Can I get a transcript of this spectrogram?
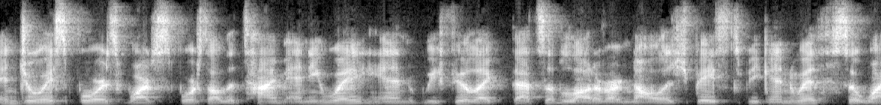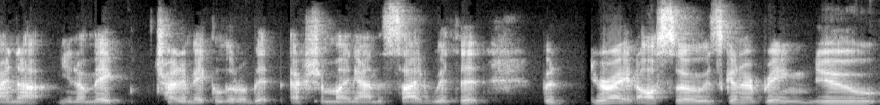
enjoy sports, watch sports all the time anyway, and we feel like that's a lot of our knowledge base to begin with. So why not, you know, make try to make a little bit extra money on the side with it? But you're right. Also, it's going to bring new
